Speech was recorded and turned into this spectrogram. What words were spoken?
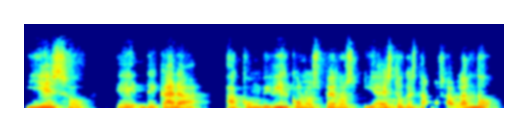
Y eso, eh, de cara a convivir con los perros y a esto que estamos hablando,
